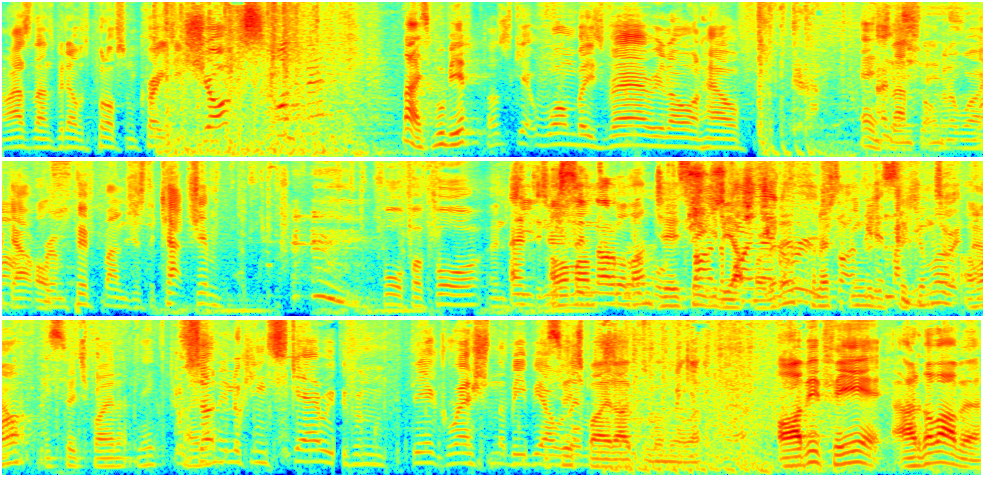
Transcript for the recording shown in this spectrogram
Now Aslan's been able to pull off some crazy shots. Nice bu bir. Does get one, but he's very low on health. And that's not going to work out for him. Fifth manages to catch him. 4 for 4 and Ama mantıklı olan CS gibi yapmaları. Fnatic İngiliz takımı ama İsveç bayrağı ne? Bayrağı. İsveç bayrağı kullanıyorlar. Abi Feyi, Erdal abi.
